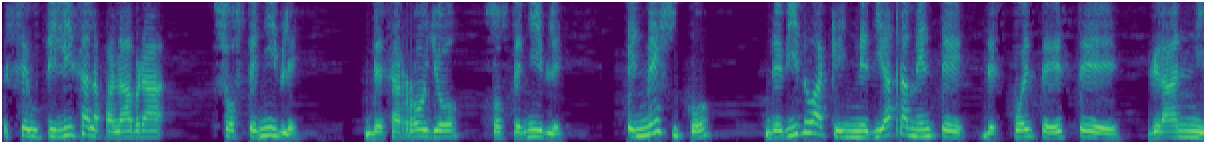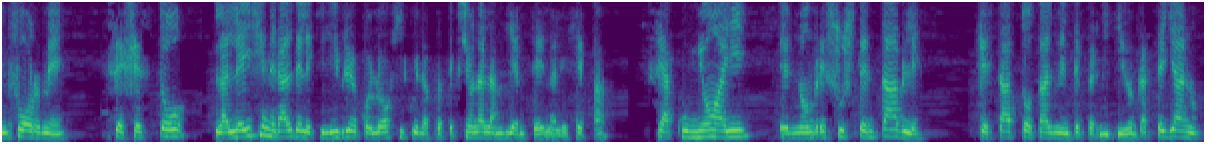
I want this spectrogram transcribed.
se utiliza la palabra sostenible, desarrollo sostenible. En México, debido a que inmediatamente después de este gran informe se gestó la Ley General del Equilibrio Ecológico y la Protección al Ambiente, la LEGEPA, se acuñó ahí el nombre sustentable, que está totalmente permitido en castellano,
